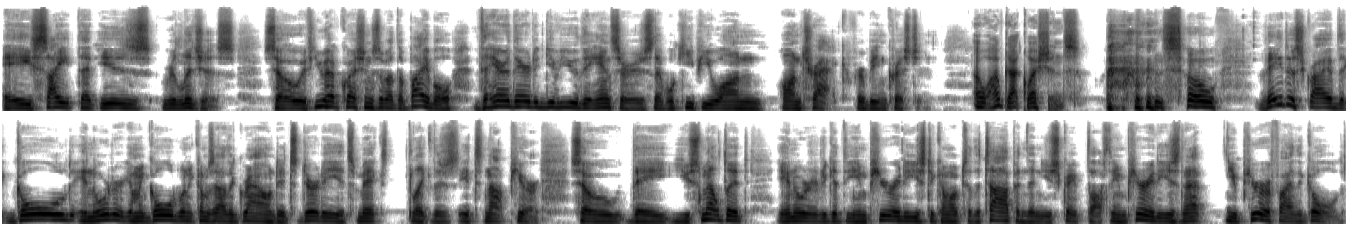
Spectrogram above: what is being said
a site that is religious. So if you have questions about the Bible, they're there to give you the answers that will keep you on on track for being Christian. oh, I've got questions. so they describe that gold in order i mean gold when it comes out of the ground it's dirty it's mixed like there's it's not pure. So they you smelt it in order to get the impurities to come up to the top and then you scrape off the impurities and that you purify the gold.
